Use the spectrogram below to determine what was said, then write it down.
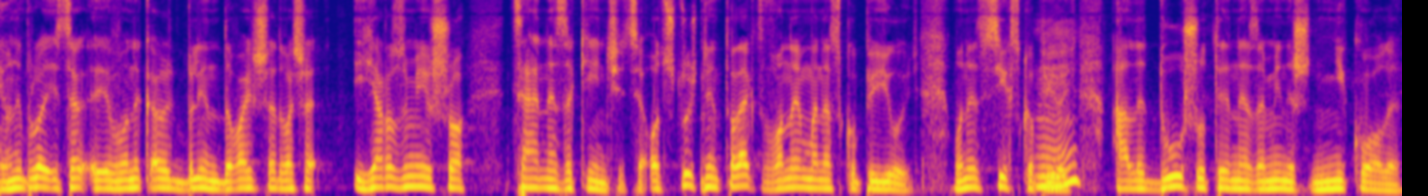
І вони приходять, це, вони кажуть, блін, давай ще, давай ще. І я розумію, що це не закінчиться. От штучний інтелект, вони мене скопіюють. Вони всіх скопіюють, але душу ти не заміниш ніколи,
